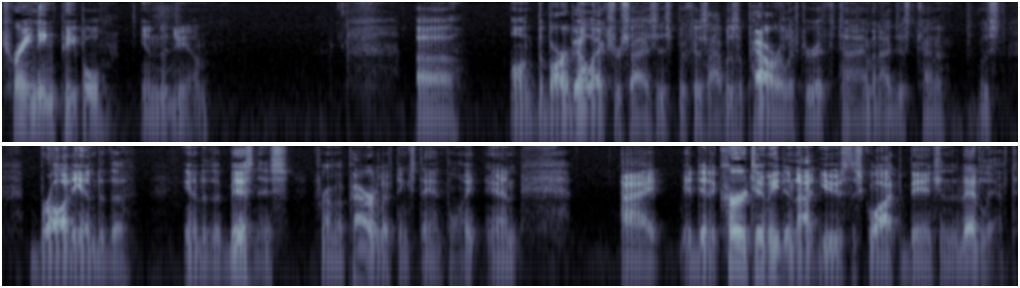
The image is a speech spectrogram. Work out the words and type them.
training people in the gym uh, on the barbell exercises because I was a power lifter at the time and I just kind of was brought into the into the business from a powerlifting standpoint and I it did occur to me to not use the squat, the bench, and the deadlift.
